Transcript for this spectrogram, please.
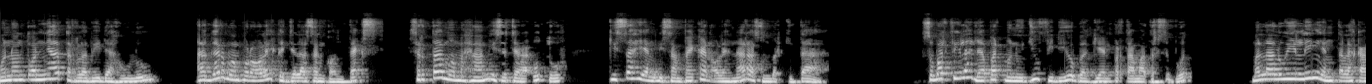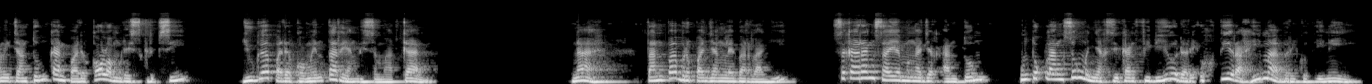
menontonnya terlebih dahulu agar memperoleh kejelasan konteks serta memahami secara utuh kisah yang disampaikan oleh narasumber kita. Sobat Filah dapat menuju video bagian pertama tersebut melalui link yang telah kami cantumkan pada kolom deskripsi, juga pada komentar yang disematkan. Nah, tanpa berpanjang lebar lagi, sekarang saya mengajak Antum untuk langsung menyaksikan video dari Ukti Rahima berikut ini.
